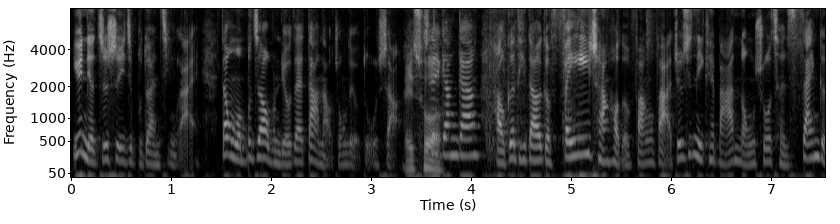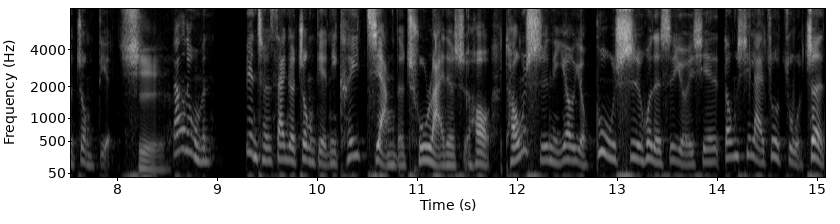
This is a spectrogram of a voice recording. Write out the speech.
因为你的知识一直不断进来，但我们不知道我们留在大脑中的有多少。没错。所以刚刚好哥提到一个非常好的方法，就是你可以把它浓缩成三个重点。是。当我们变成三个重点，你可以讲得出来的时候，同时你又有故事，或者是有一些东西来做佐证，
